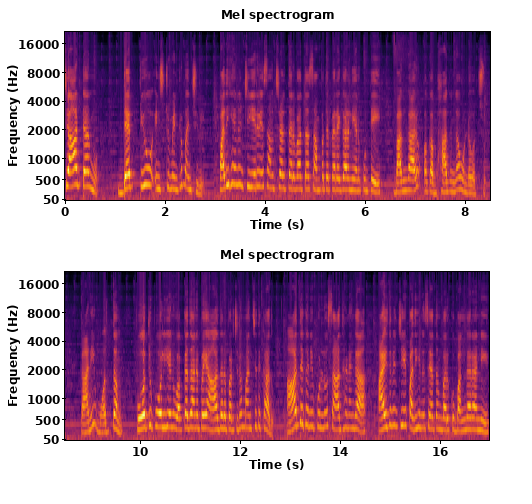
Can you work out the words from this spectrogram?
షార్ట్ టర్మ్ డెప్ట్యూ ఇన్స్ట్రుమెంట్లు మంచివి. పదిహేను నుంచి ఇరవై సంవత్సరాల తర్వాత సంపద పెరగాలని అనుకుంటే బంగారం ఒక భాగంగా ఉండవచ్చు. కానీ మొత్తం పోర్టుపోలియోను ఒక్కదానిపై ఆధారపరచడం మంచిది కాదు. ఆర్థిక నిపుణులు సాధారణంగా ఐదు నుంచి పదిహేను శాతం వరకు బంగారాన్ని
